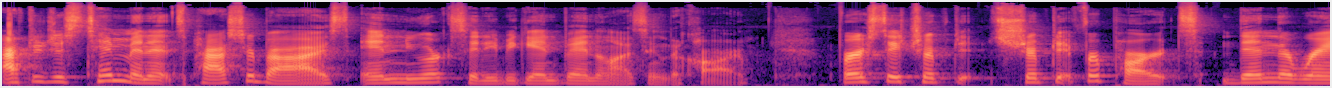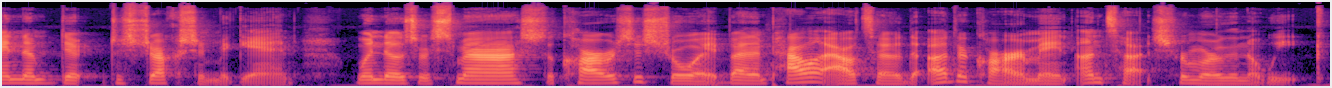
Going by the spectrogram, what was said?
After just 10 minutes, passerbys in New York City began vandalizing the car. First, they stripped it, stripped it for parts, then the random de- destruction began. Windows were smashed, the car was destroyed, but in Palo Alto, the other car remained untouched for more than a week.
